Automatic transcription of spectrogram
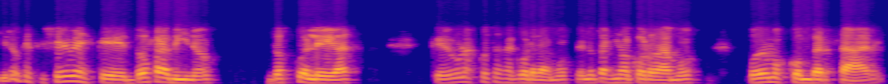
quiero que se lleve es que dos rabinos, dos colegas, que en unas cosas acordamos, en otras no acordamos, podemos conversar,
